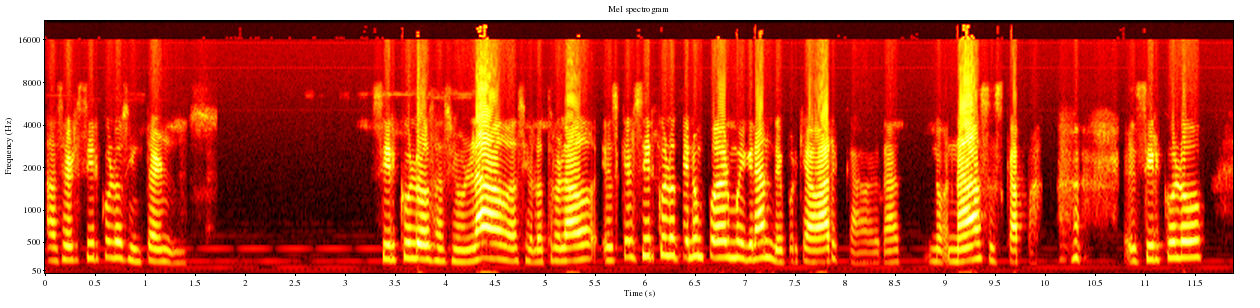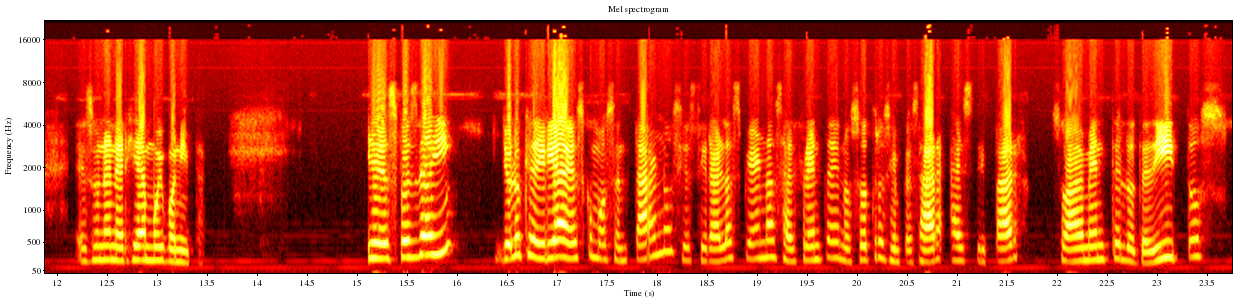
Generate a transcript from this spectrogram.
hacer círculos internos. Círculos hacia un lado, hacia el otro lado. Es que el círculo tiene un poder muy grande porque abarca, ¿verdad? No, nada se escapa. El círculo es una energía muy bonita. Y después de ahí, yo lo que diría es como sentarnos y estirar las piernas al frente de nosotros y empezar a estripar suavemente los deditos,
